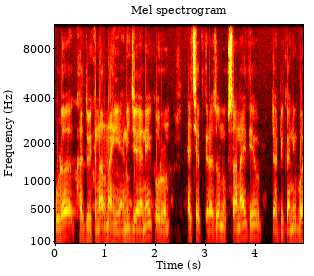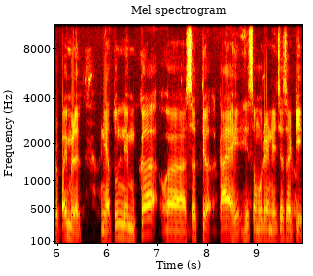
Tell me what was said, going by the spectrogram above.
पुढं खत विकणार नाही आणि जेणेकरून ह्या शेतकऱ्याचं नुकसान आहे ते त्या ठिकाणी भरपाई मिळेल. आणि यातून नेमकं सत्य काय आहे हे समोर येण्याच्यासाठी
